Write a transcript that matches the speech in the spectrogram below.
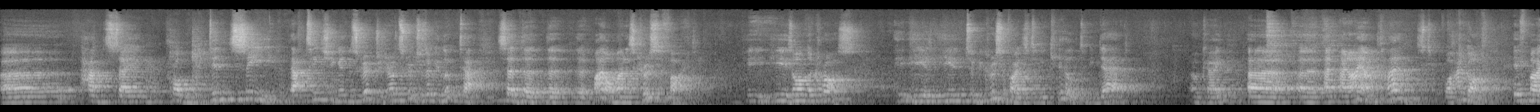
uh, had the same problem. He didn't see that teaching in the scriptures. You know, the scriptures that we looked at said that, that, that my old man is crucified. He, he is on the cross. He, he, he, to be crucified is to be killed, to be dead. Okay? Uh, uh, and, and I am cleansed. Well, hang on if, my,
